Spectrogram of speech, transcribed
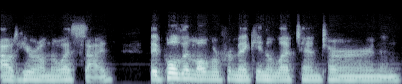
out here on the west side. They pulled him over for making a left-hand turn and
